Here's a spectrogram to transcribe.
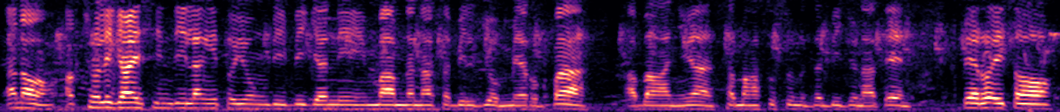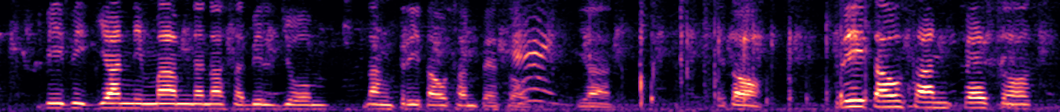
ano actually guys hindi lang ito yung bibigyan ni ma'am na nasa Belgium. Meron pa. Abangan nyo yan sa mga susunod na video natin. Pero ito bibigyan ni ma'am na nasa Belgium ng 3,000 pesos. Yan. Ito 3,000 pesos.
